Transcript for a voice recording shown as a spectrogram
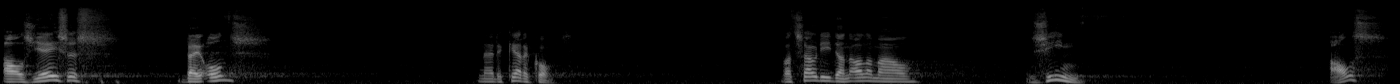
Als Jezus bij ons naar de kerk komt, wat zou die dan allemaal zien? Als?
